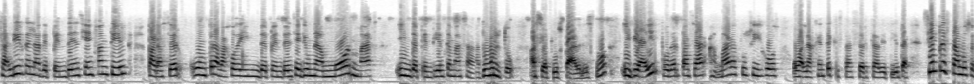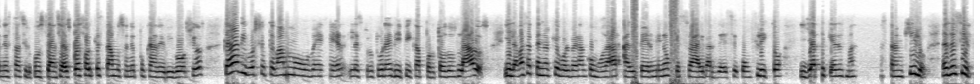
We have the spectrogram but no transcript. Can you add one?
salir de la dependencia infantil para hacer un trabajo de independencia y de un amor más independiente, más adulto hacia tus padres, ¿no? Y de ahí poder pasar a amar a tus hijos o a la gente que está cerca de ti. Siempre estamos en esta circunstancia. Después, hoy que estamos en época de divorcios, cada divorcio te va a mover la estructura edípica por todos lados y la vas a tener que volver a acomodar al término que salgas de ese conflicto y ya te quedes más tranquilo. Es decir,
